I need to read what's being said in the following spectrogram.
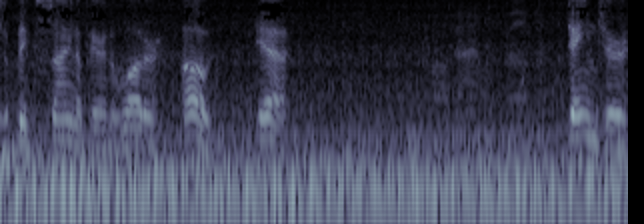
There's a big sign up here in the water. Oh, yeah. Danger.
